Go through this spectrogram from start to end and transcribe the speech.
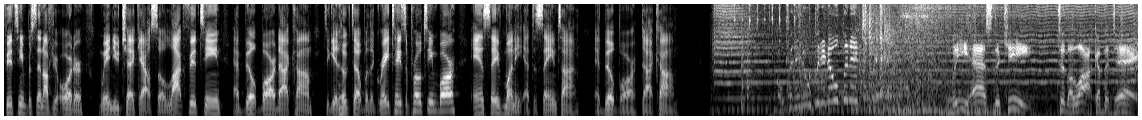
15% off your order when you check out. So LOCK15 at builtbar.com to get hooked up with a great taste of protein bar and save money at the same time. at builtbar.com. Open it, open it, open it. Lee has the key to the lock of the day.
